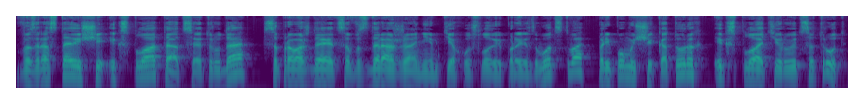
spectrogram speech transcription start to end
Возрастающая эксплуатация труда сопровождается вздорожанием тех условий производства, при помощи которых эксплуатируется труд,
